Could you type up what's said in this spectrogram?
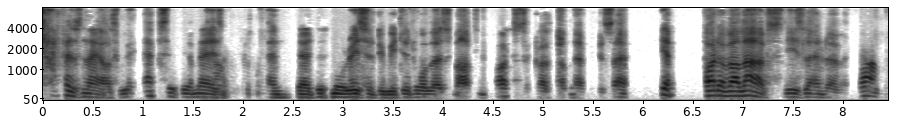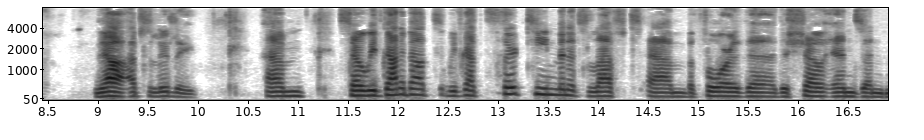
tough as nails. We're absolutely amazing. And uh, just more recently, we did all those mountain passes across Southern Africa. So, yeah, part of our lives, these Land Rover. Yeah, yeah absolutely. Um, so we've got about we've got 13 minutes left um, before the the show ends, and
